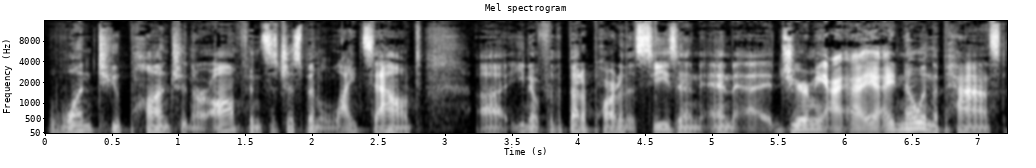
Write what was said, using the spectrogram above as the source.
one-two punch, and their offense has just been lights out. Uh, you know, for the better part of the season. And uh, Jeremy, I, I I know in the past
